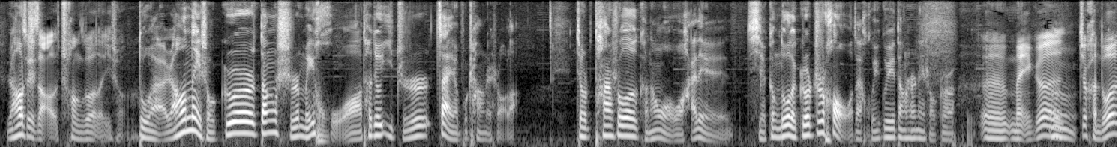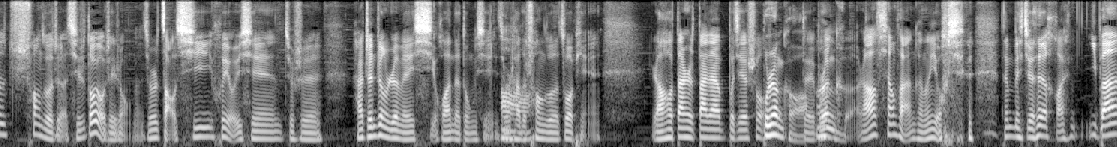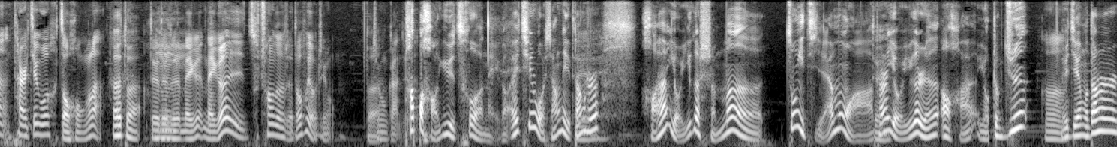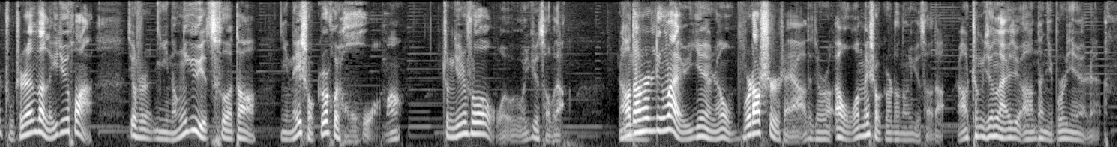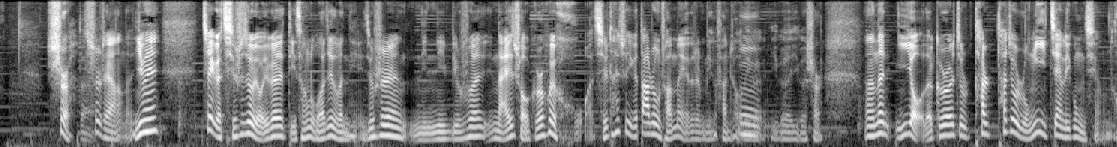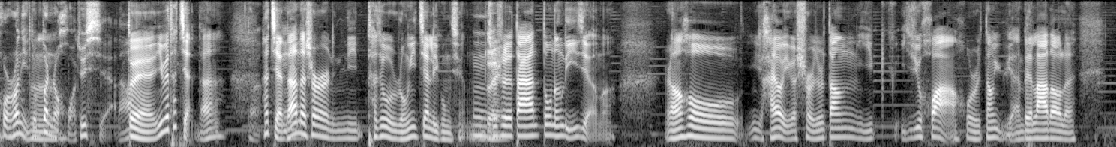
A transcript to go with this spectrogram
然后最早创作的一首，对，然后那首歌当时没火，他就一直再也不唱这首了。就是他说，可能我我还得写更多的歌之后，我再回归当时那首歌。呃，每个嗯。就很多创作者其实都有这种的，就是早期会有一些就是他真正认为喜欢的东西，就是他的哦创作的作品，然后但是大家不接受，不认可，对不认嗯。可，然后相反可能有些他们觉得好像一般，但是结果走红了，呃，对，对对对，嗯。每个每个创作者都会有这种对这种感觉，他不好预测哪个。哎，其实我想起当时好像有一个什么综艺节目啊，对当时有一个人哦，好像有郑钧有一嗯节目，当时主持人问了一句话，就是你能预测到你哪首歌会火吗？郑钧说：“我我预测不到。”然后当时另外有一音乐人，我不知道是谁啊，他就说：“哦，我每首歌都能预测到。”然后郑钧来一句：“啊，那你不是音乐人。是对是这样的，因为这个其实就有一个底层逻辑的问题，就是你你比如说哪一首歌会火，其实它是一个大众传媒的这么一个范畴，的一个一个一个事儿。嗯、那你有的歌就是它它就容易建立共情，”或者说你就奔着火去写的。，对，因为它简单，它简单的事儿你它就容易建立共情，嗯对。就是大家都能理解嘛。然后你还有一个事儿，就是当一一句话或者当语言被拉到了，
